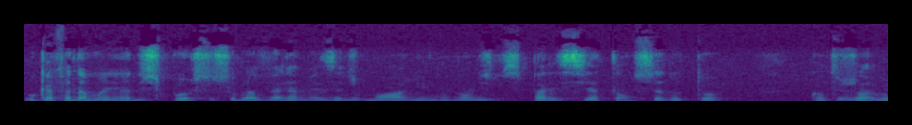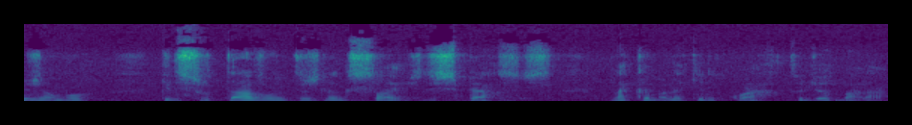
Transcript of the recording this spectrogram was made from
O café da manhã disposto sobre a velha mesa de mogno não lhes parecia tão sedutor quanto os jogos de amor que desfrutavam entre os lençóis dispersos na cama daquele quarto de Obará.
